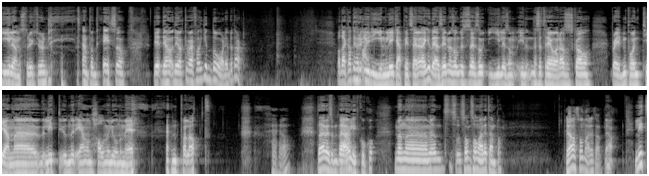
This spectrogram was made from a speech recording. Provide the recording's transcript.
i lønnsstrukturen til Tampa Bay, så de, de, har, de, har, ikke, i hvert fall ikke dårlig betalt. Og det er ikke at de har Nei. urimelige cap hits heller, det er ikke det jeg sier, men sånn, hvis du ser liksom, i, liksom, i neste tre åra, så skal Braden Point tjene litt under 1,5 millioner mer enn Palat. Ja. Det er, liksom, det er jo litt ko-ko, men, uh, men så, sånn, sånn, er det i Tempa. Ja, sånn er det i Tempa. Ja. Litt,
